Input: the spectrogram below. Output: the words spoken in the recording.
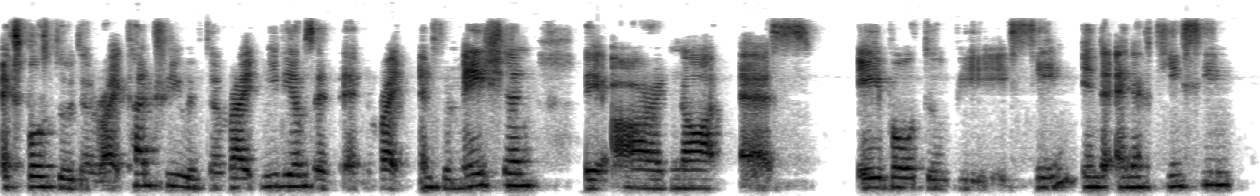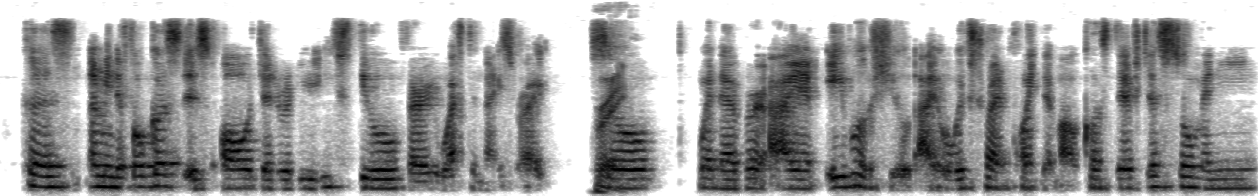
exposed to the right country with the right mediums and, and the right information, they are not as able to be seen in the NFT scene. Because I mean the focus is all generally still very westernized, right? right? So whenever I am able to shield, I always try and point them out because there's just so many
